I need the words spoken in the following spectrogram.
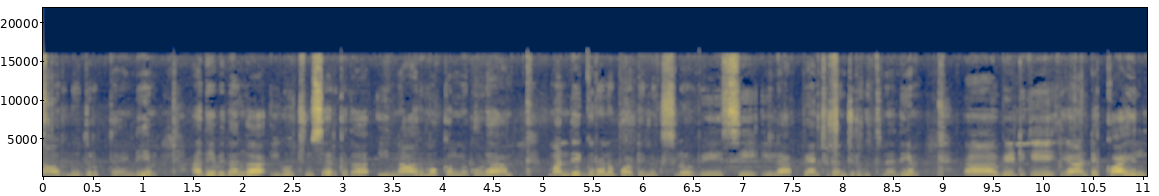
నారులు దొరుకుతాయండి. అదేవిధంగా ఇగో చూశారు కదా ఈ నారు మొక్కలను కూడా మన దగ్గర ఉన్న పాటిమిక్స్లో వేసి ఇలా పెంచడం జరుగుతున్నది. వీటికి అంటే కాయలు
